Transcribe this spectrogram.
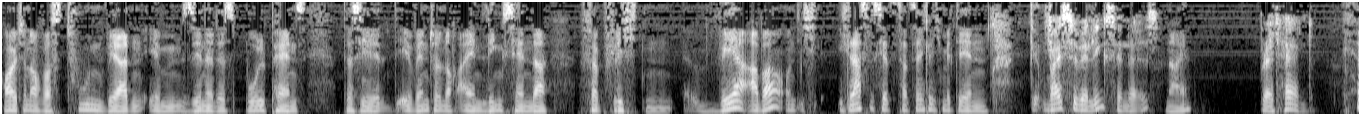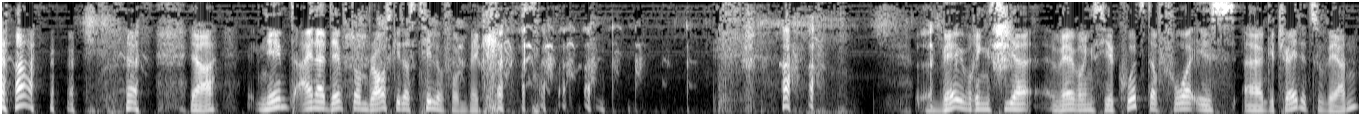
heute noch was tun werden im Sinne des Bullpens, dass sie eventuell noch einen Linkshänder verpflichten. Wer aber, und ich, ich lasse es jetzt tatsächlich mit den... Weißt du, wer Linkshänder ist? Nein. Brad Hand. ja, nehmt einer Dave Dombrowski das Telefon weg. wer übrigens hier, wer übrigens hier kurz davor ist, äh, getradet zu werden,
